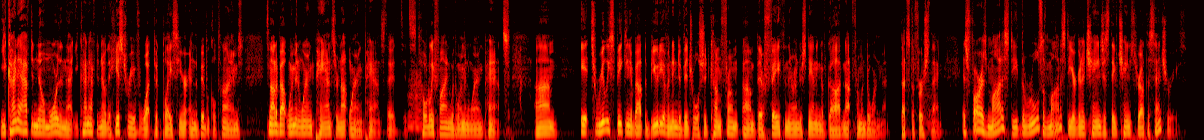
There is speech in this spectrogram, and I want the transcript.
you kind of have to know more than that. You kind of have to know the history of what took place here in the biblical times. It's not about women wearing pants or not wearing pants. It's, it's totally fine with women wearing pants. Um, it's really speaking about the beauty of an individual should come from um, their faith and their understanding of God, not from adornment. That's the first thing. As far as modesty, the rules of modesty are going to change as they've changed throughout the centuries.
